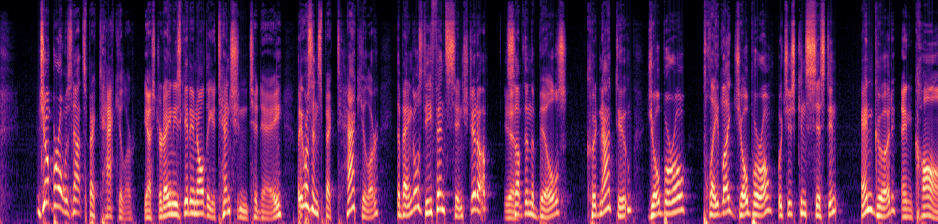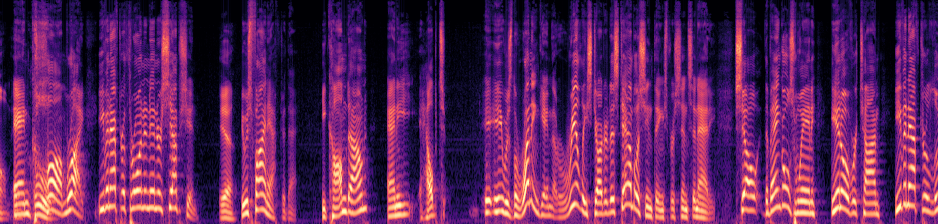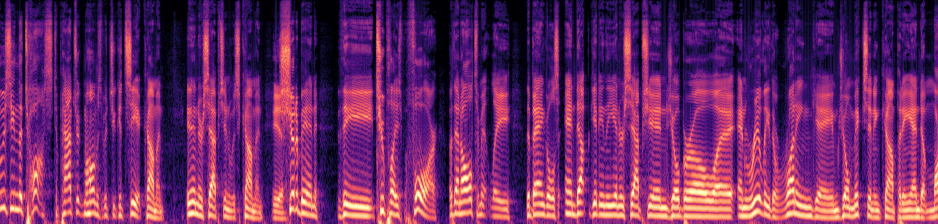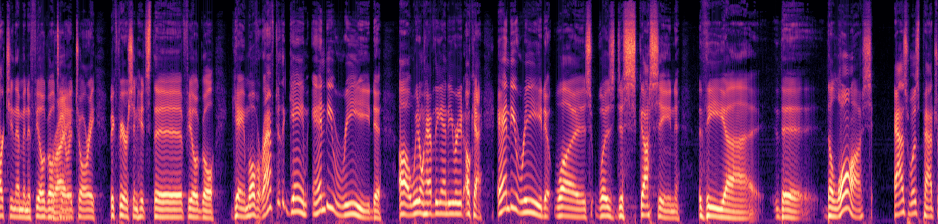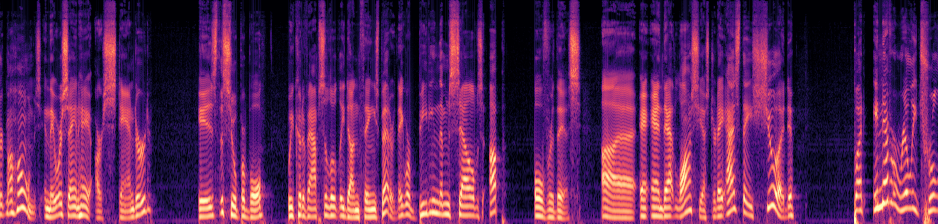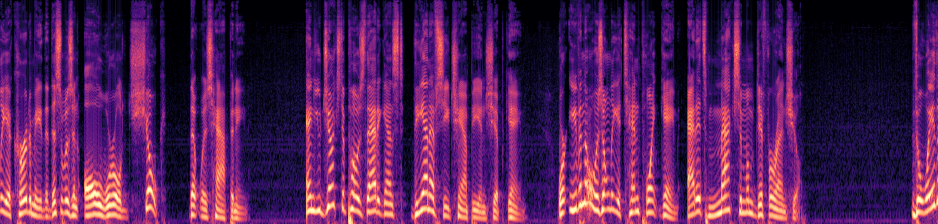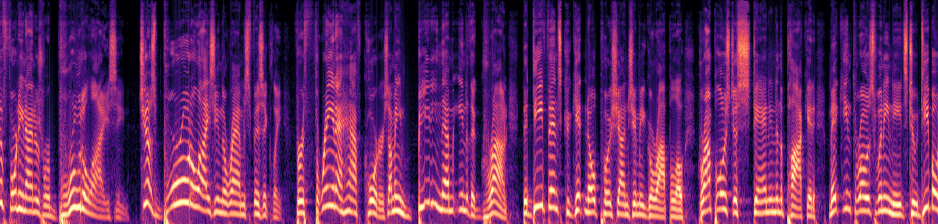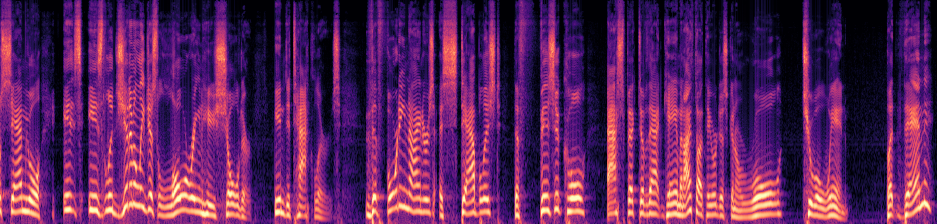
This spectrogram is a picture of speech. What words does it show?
Joe Burrow was not spectacular yesterday, and he's getting all the attention today, but he wasn't spectacular. The Bengals defense cinched it up, yeah. something the Bills could not do. Joe Burrow played like Joe Burrow, which is consistent and good. And calm. And, and cool. calm, right. Even after throwing an interception. Yeah. He was fine after that. He calmed down and he helped. It was the running game that really started establishing things for Cincinnati. So the Bengals win in overtime, even after losing the toss to Patrick Mahomes, but you could see it coming. An interception was coming. Yeah. Should have been the two plays before, but then ultimately the Bengals end up getting the interception. Joe Burrow uh, and really the running game, Joe Mixon and company end up marching them into field goal right. territory. McPherson hits the field goal. Game over. After the game, Andy Reid. Uh, we don't have the Andy Reid. Okay, Andy Reid was was discussing the uh, the the loss, as was Patrick Mahomes, and they were saying, "Hey, our standard is the Super Bowl." We could have absolutely done things better. They were beating themselves up over this uh, and that loss yesterday, as they should. But it never really truly occurred to me that this was an all world choke that was happening. And you juxtapose that against the NFC Championship game, where even though it was only a 10 point game at its maximum differential, the way the 49ers were brutalizing, just brutalizing the Rams physically for three and a half quarters. I mean, beating them into the ground. The defense could get no push on Jimmy Garoppolo. Garoppolo's just standing in the pocket, making throws when he needs to. Deebo Samuel is, is legitimately just lowering his shoulder into tacklers. The 49ers established the physical aspect of that game, and I thought they were just going to roll to a win. But then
